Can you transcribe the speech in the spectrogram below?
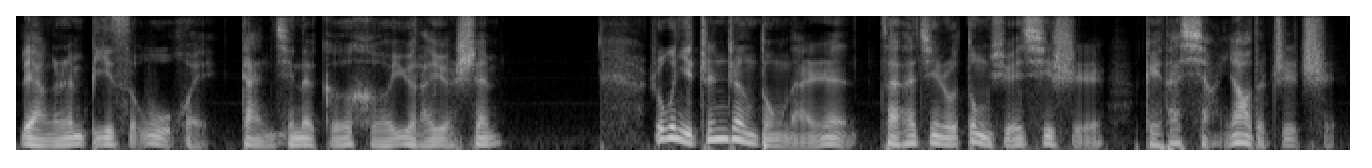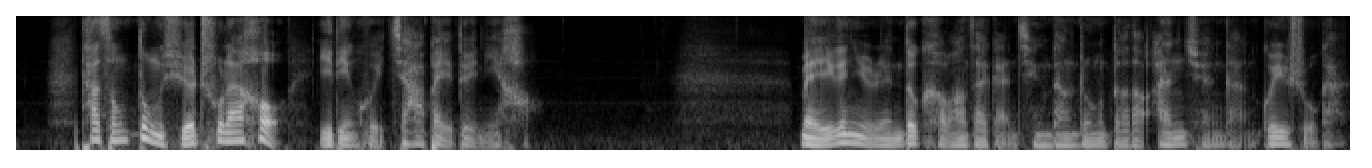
两个人彼此误会，感情的隔阂越来越深。如果你真正懂男人，在他进入洞穴期时，给他想要的支持，他从洞穴出来后，一定会加倍对你好。每一个女人都渴望在感情当中得到安全感、归属感，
